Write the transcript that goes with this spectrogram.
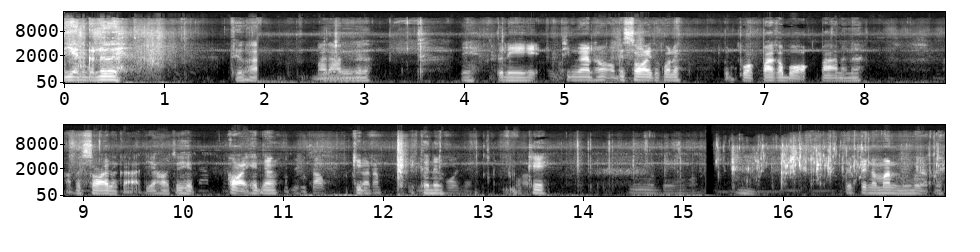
เรียนๆกันเลยถือว่าบาดาลเออนี่ตัวนี้ทีมงานเขาเอาไปซอยทุกคนเลยเป็นพวกปลากระบอกปลานะนะ เอาไปซอยแล้วก็เดี๋ยวเขาจะเห็ดก่อยเห็ดยังกินอีกเทีนึงโอเคจะเป็นน้ำมันมึงเหมือกเลย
